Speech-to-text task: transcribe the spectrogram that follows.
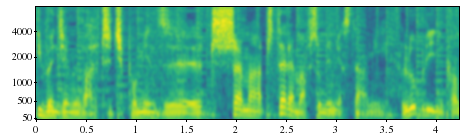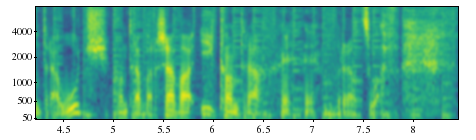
i będziemy walczyć pomiędzy trzema, czterema w sumie miastami. Lublin kontra Łódź, kontra Warszawa i kontra Wrocław.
